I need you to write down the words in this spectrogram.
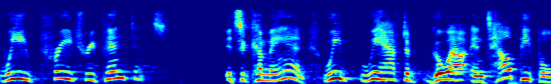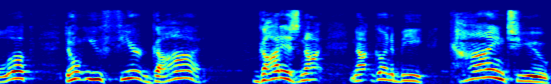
we preach repentance. It's a command. We, we have to go out and tell people, look, don't you fear God. God is not, not going to be kind to you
